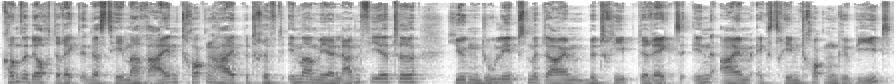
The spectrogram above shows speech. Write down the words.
Kommen wir doch direkt in das Thema rein. Trockenheit betrifft immer mehr Landwirte. Jürgen, du lebst mit deinem Betrieb direkt in einem extrem trockenen Gebiet.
